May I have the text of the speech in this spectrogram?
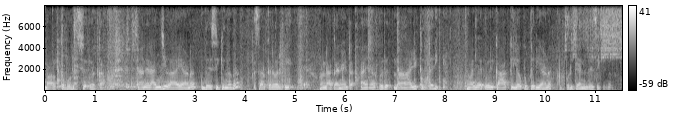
വറുത്ത് പൊടിച്ച് വെക്കാം. ഞാനൊരു അഞ്ച് കായാണ് ഉദ്ദേശിക്കുന്നത് ശർക്കര വരട്ടി ഉണ്ടാക്കാനായിട്ട്. അതിന് ഒരു നാഴി കുത്തരി. എന്ന് പറഞ്ഞാൽ ഒരു കാ കിലോ കുത്തരിയാണ് പൊടിക്കാൻ ഉദ്ദേശിക്കുന്നത്.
